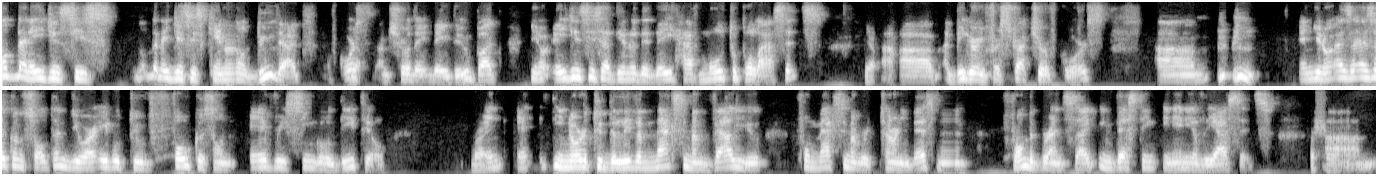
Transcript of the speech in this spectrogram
not that agencies not that agencies cannot do that of course yeah. i'm sure they, they do but you know agencies at the end of the day have multiple assets yeah. uh, a bigger infrastructure, of course. Um, and you know, as, as a consultant, you are able to focus on every single detail, right? And, and in order to deliver maximum value for maximum return investment from the brand side, investing in any of the assets. For sure. Um,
